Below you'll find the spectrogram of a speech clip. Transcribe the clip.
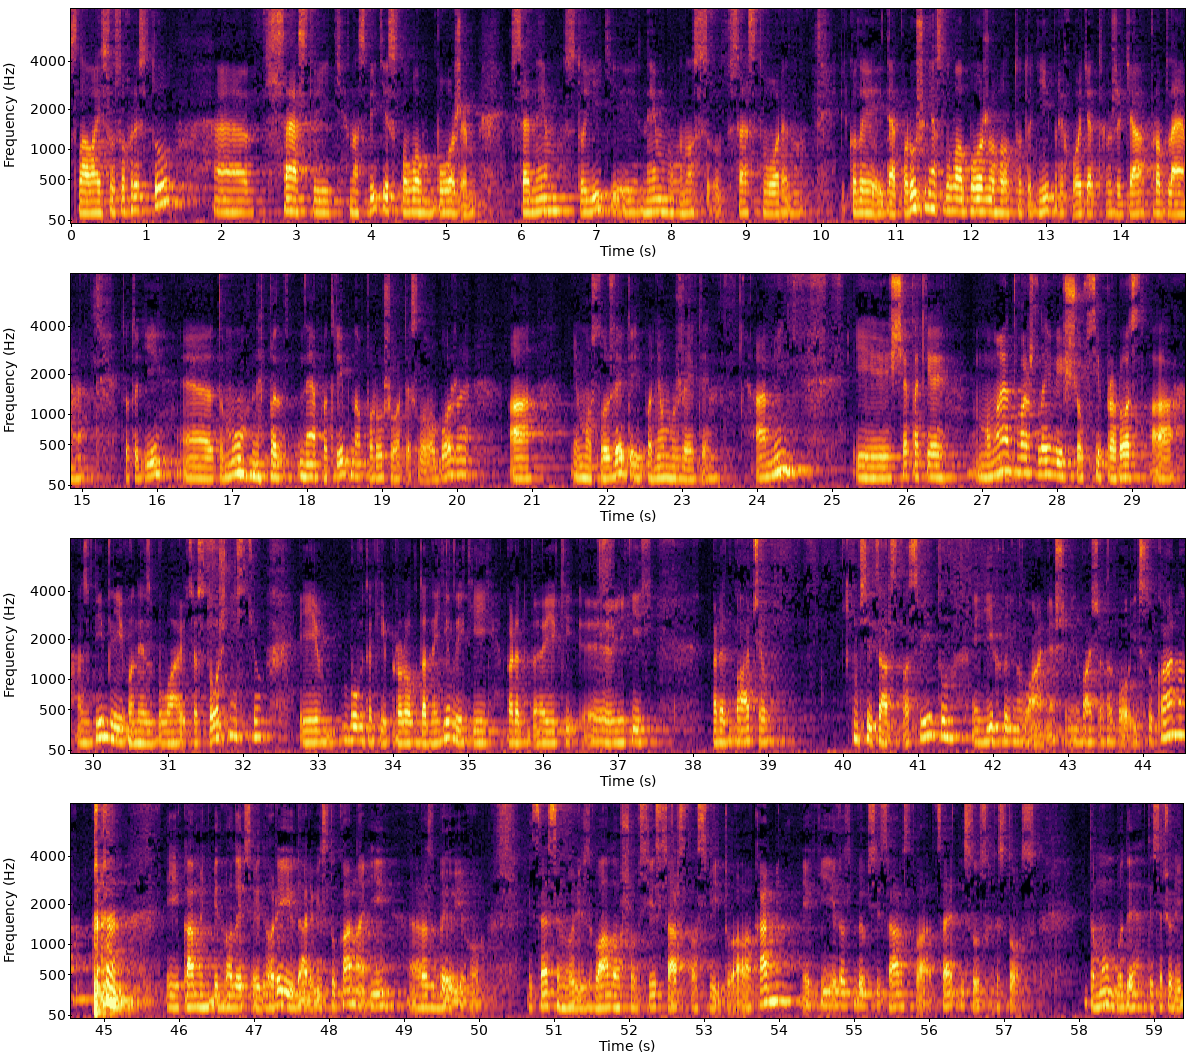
Слава Ісусу Христу! Е, Все стоїть на світі Словом Божим, все ним стоїть і ним воно все створено. І коли йде порушення Слова Божого, то тоді приходять в життя проблеми. То тоді е, тому не потрібно порушувати Слово Боже, а йому служити і по ньому жити. Амінь. І ще такий момент важливий, що всі пророцтва з Біблії вони збуваються з точністю. І був такий пророк Даниїл, який, перед, який, е, який передбачив всі царства світу їх руйнування, що він бачив такого істукана, і камінь відвалився від гори і вдарив істукана і розбив його. І це символізувало, що всі царства світу, а камінь, який розбив всі царства, це Ісус Христос. Тому буде тисячолітнє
